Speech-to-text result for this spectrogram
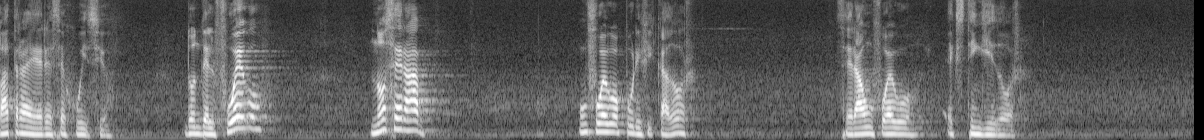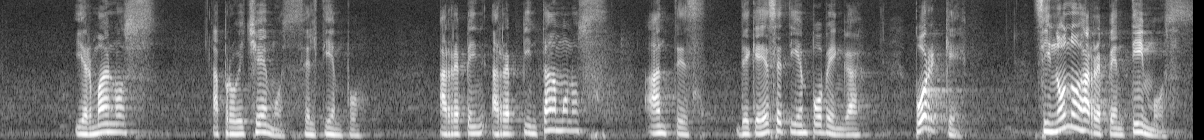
va a traer ese juicio, donde el fuego no será un fuego purificador, será un fuego extinguidor. Y hermanos, aprovechemos el tiempo, arrepintámonos antes de que ese tiempo venga, porque si no nos arrepentimos,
